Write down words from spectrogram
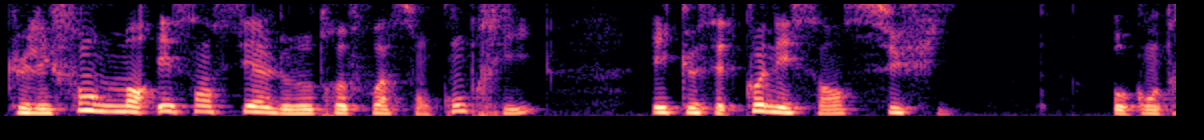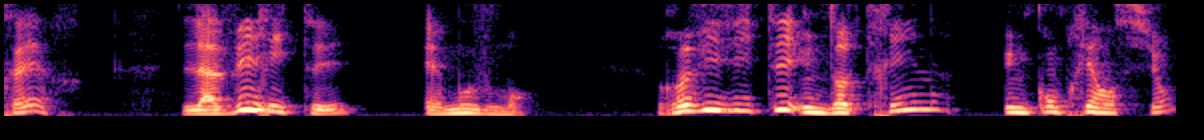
que les fondements essentiels de notre foi sont compris et que cette connaissance suffit. Au contraire, la vérité est mouvement. Revisiter une doctrine, une compréhension,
